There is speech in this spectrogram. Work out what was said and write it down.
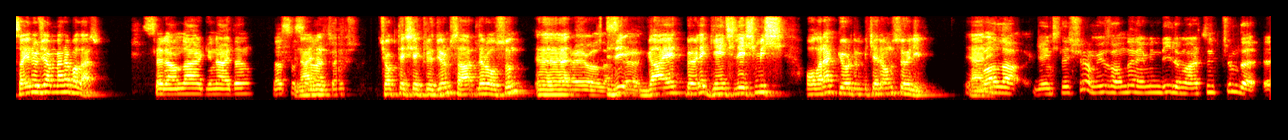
Sayın hocam merhabalar. Selamlar, günaydın. Nasılsın Günaydın. Artunç? Çok teşekkür ediyorum. Saatler olsun. Ee, Eyvallah. sizi Evet. gayet böyle gençleşmiş olarak gördüm bir kere onu söyleyeyim. Yani Valla gençleşiyor muyuz ondan emin değilim Artunç'cum da e,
